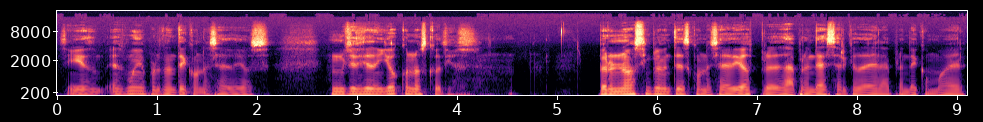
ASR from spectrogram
Sí, es, es muy importante conocer a Dios. Muchos dicen, yo conozco a Dios. Pero no simplemente es conocer a Dios, pero es aprender acerca de Él, aprender cómo Él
